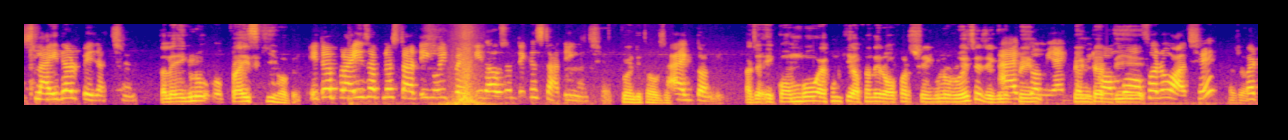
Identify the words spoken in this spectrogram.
স্লাইডার পেয়ে যাচ্ছেন। তাহলে এগুলো প্রাইস কি হবে? এটা প্রাইস আপনার স্টার্টিং ওই টোয়েন্টি থাউজেন্ড থেকে স্টার্টিং আছে। টোয়েন্টি থাউজেন্ড একদমই। আচ্ছা এই কম্বো এখন কি আপনাদের অফার সেইগুলো রয়েছে? যেগুলো একদমই একদমই। printer কম্বো দিয়ে- অফারও আছে আচ্ছা। বাট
